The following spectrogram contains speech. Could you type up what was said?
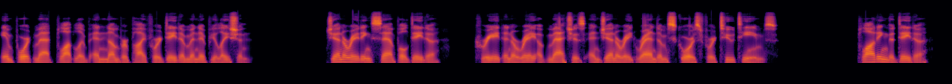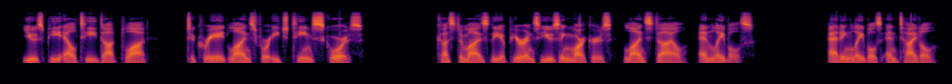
import matplotlib and numpy for data manipulation. Generating sample data, create an array of matches and generate random scores for two teams. Plotting the data, use plt.plot, to create lines for each team's scores. Customize the appearance using markers, line style, and labels. Adding labels and title,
